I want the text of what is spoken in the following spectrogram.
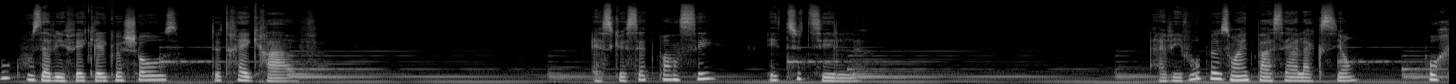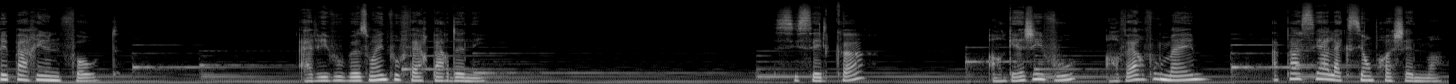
ou que vous avez fait quelque chose de très grave. Est-ce que cette pensée est utile? Avez-vous besoin de passer à l'action pour réparer une faute, avez-vous besoin de vous faire pardonner? Si c'est le cas, engagez-vous envers vous-même à passer à l'action prochainement.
